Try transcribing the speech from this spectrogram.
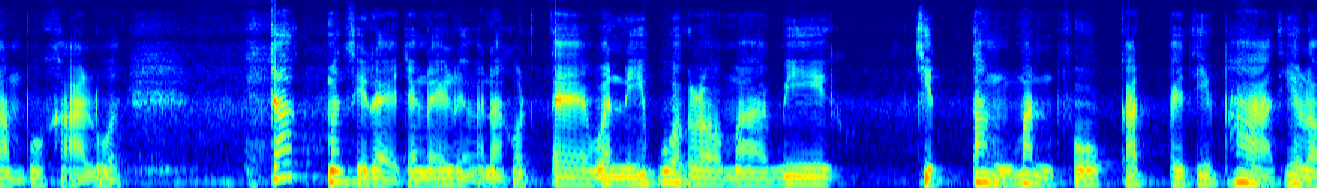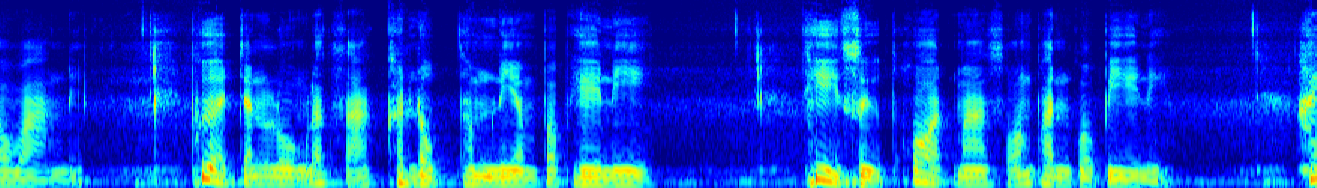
ล่ำผู้ขารวย จักมันสิได้จังในเรื่องอนาคต แต่วันนี้พวกเรามามีจิตตั้งมั่นโฟกัสไปที่ผ้าที่เราวางเนี่ยเพื่อจันลงรักษาขนบธรรมเนียมประเพณี ที่สืบทอดมาสองพันกว่าปีนี่ ให้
